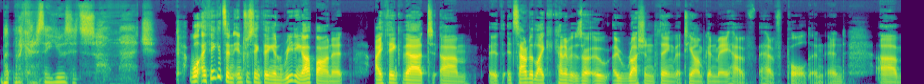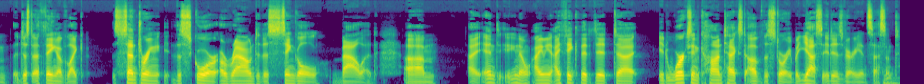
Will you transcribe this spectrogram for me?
But my goodness, they use it so much. Well, I think it's an interesting thing. In reading up on it, I think that um, it, it sounded like kind of it was a, a Russian thing that Tiomkin may have have pulled, and and um, just a thing of like centering the score around this single ballad. Um, I, and you know, I mean, I think that it uh, it works in context of the story, but yes, it is very incessant.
